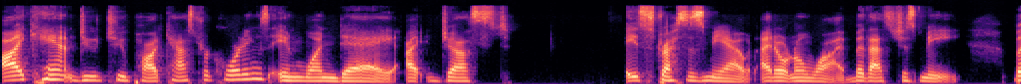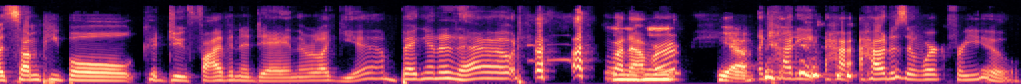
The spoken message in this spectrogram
I can't do two podcast recordings in one day. I just it stresses me out. I don't know why, but that's just me. But some people could do five in a day and they're like, yeah, I'm banging it out. Whatever. Mm-hmm. Yeah. Like how do you how, how does it work for you?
